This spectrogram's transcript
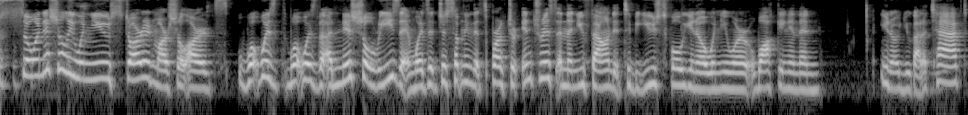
so initially when you started martial arts what was what was the initial reason? Was it just something that sparked your interest and then you found it to be useful you know when you were walking and then you know you got attacked?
